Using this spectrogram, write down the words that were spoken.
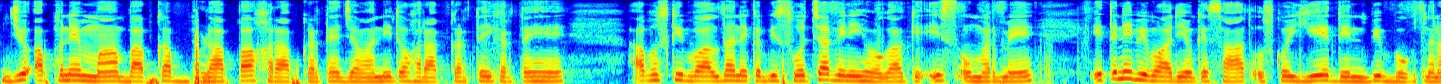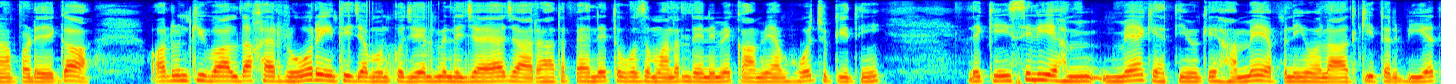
जो अपने माँ बाप का बुढ़ापा ख़राब करते हैं, जवानी तो ख़राब करते ही करते हैं। अब उसकी वालदा ने कभी सोचा भी नहीं होगा कि इस उम्र में इतनी बीमारियों के साथ उसको ये दिन भी भुगतना पड़ेगा। और उनकी वालदा खैर रो रही थी जब उनको जेल में ले जाया जा रहा था। पहले तो वो ज़मानत लेने में कामयाब हो चुकी थी। लेकिन इसीलिए हम, मैं कहती हूँ कि हमें अपनी औलाद की तरबियत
